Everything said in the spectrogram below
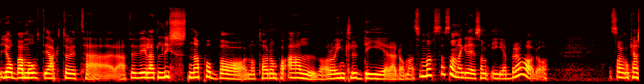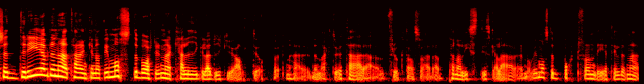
jobba mot det auktoritära. Att vi velat lyssna på barn och ta dem på allvar och inkludera dem. Alltså massa sådana grejer som är bra då. Som kanske drev den här tanken att vi måste bort i den här Caligula dyker ju alltid upp. För den här den auktoritära, fruktansvärda, penalistiska läraren. Då. Vi måste bort från det till den här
